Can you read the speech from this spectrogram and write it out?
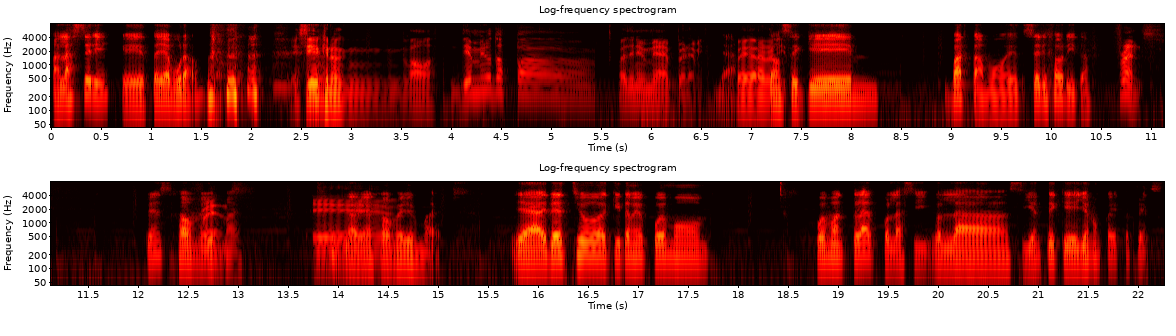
a la serie, que está ya apurado. Eh, sí, es que no. Vamos, 10 minutos para. Va a tener mi el programa. Ya. Para llegar a la. Entonces, ¿qué partamos? ¿De ¿Serie favorita? Friends. Friends, How Friends. Mother. La mía Eh, es How Met Your Mother. Ya, de hecho, aquí también podemos podemos anclar con la, con la siguiente que yo nunca he visto Friends.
